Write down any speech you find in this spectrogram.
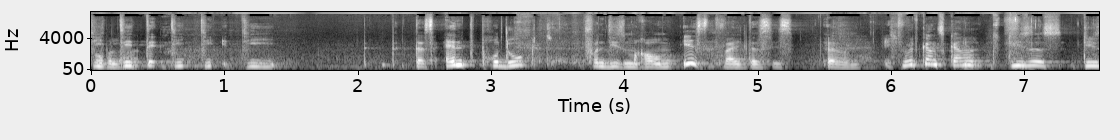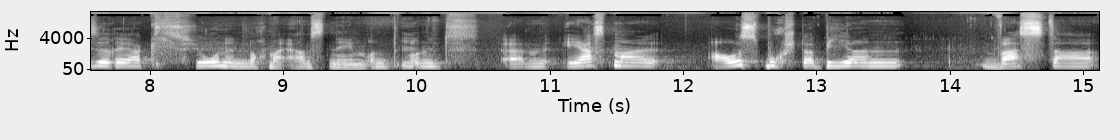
die, die, die, das Endprodukt von diesem Raum ist, weil das ist. Äh ich würde ganz gerne dieses, diese Reaktionen noch mal ernst nehmen und, mhm. und ähm, erstmal ausbuchstabieren, was da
